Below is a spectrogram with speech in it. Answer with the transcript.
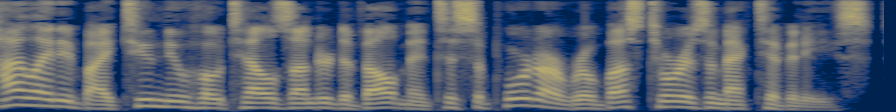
highlighted by two new hotels under development to support our robust tourism activities.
